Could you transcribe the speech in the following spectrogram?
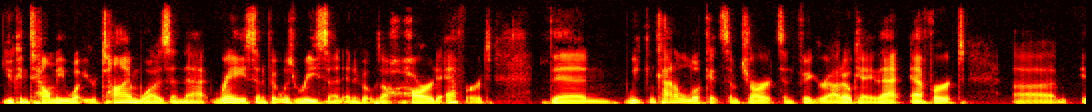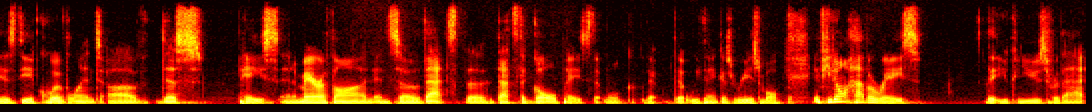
you can tell me what your time was in that race, and if it was recent and if it was a hard effort, then we can kind of look at some charts and figure out okay that effort. Uh, is the equivalent of this pace in a marathon, and so that's the that's the goal pace that will that, that we think is reasonable. If you don't have a race that you can use for that,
